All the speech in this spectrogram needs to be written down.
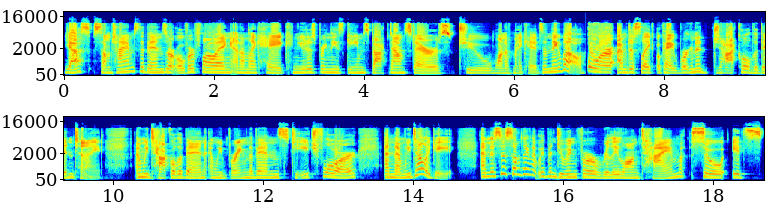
Yes, sometimes the bins are overflowing, and I'm like, hey, can you just bring these games back downstairs to one of my kids? And they will. Or I'm just like, okay, we're going to tackle the bin tonight. And we tackle the bin and we bring the bins to each floor and then we delegate. And this is something that we've been doing for a really long time. So it's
